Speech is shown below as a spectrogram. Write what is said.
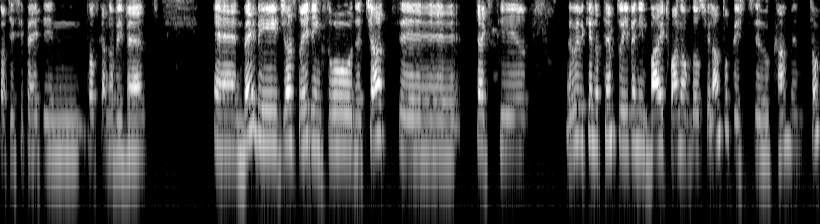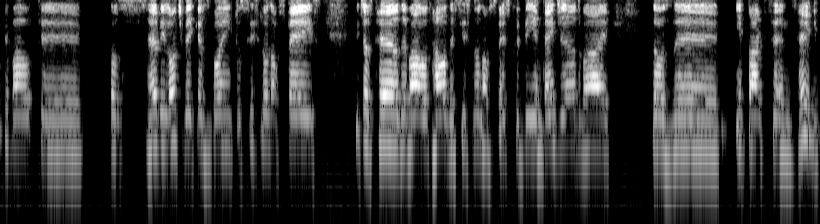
participate in those kind of events. And maybe just reading through the chat uh, text here, maybe we can attempt to even invite one of those philanthropists to come and talk about uh, those heavy launch vehicles going to cislunar space. We just heard about how the cislunar space could be endangered by those uh, impacts. And hey,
